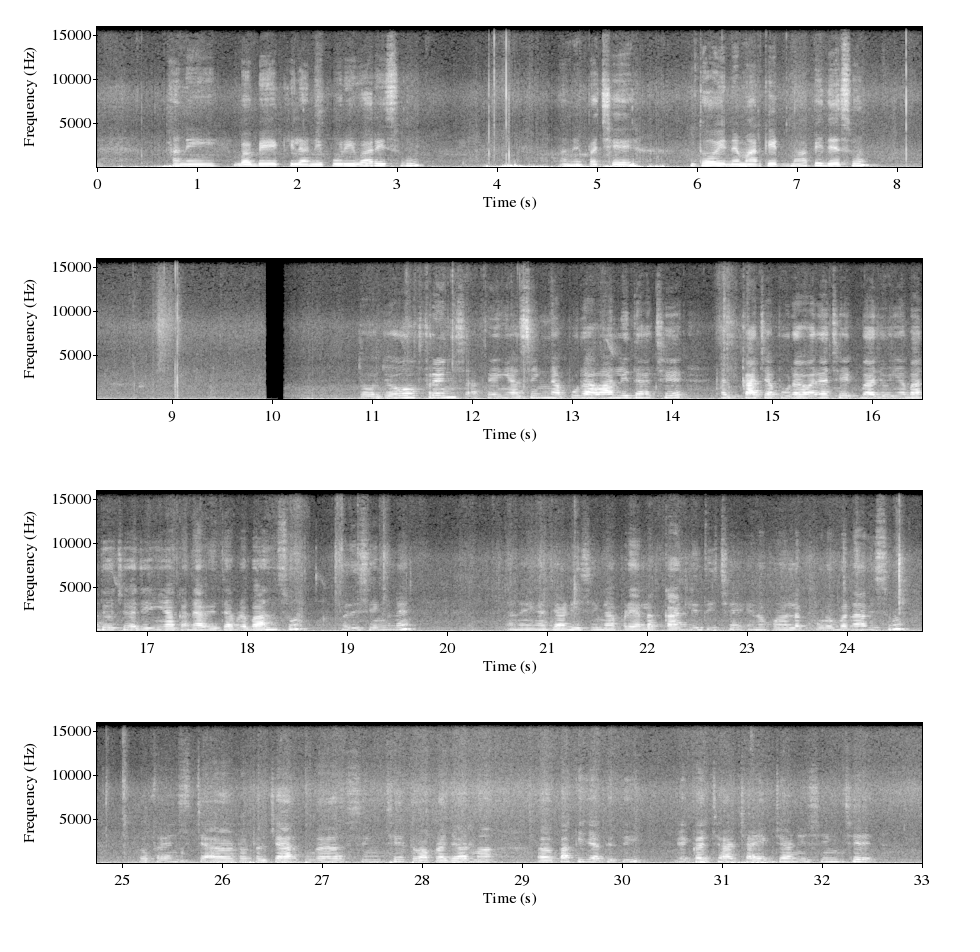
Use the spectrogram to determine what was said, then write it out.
આની બબે કિલાની પૂરી વારીશું અને પછી ધોઈને માર્કેટમાં આપી દેશું. તો જો ફ્રેન્ડ્સ આપણે અહીંયા સિંગના પૂરા વાર લીધા છે. હજી કાચા પૂરા વાર્યા છે. એક બાજુ અહીંયા બાંધ્યો છે. હજી અહીંયા કને આવી રીતે આપણે બાંધશું બધી સિંગને. અને અહીંયા જાડી સિંગ આપણે અલગ કાઢી લીધી છે. એનો પણ અલગ પૂરો બનાવીશું. તો ફ્રેન્ડ્સ ટોટલ ચાર પૂરા સિંગ છે. તો આપણા ઝાડમાં પાકી જતી હતી. એક જ ઝાડ છે એક ઝાડની સિંગ છે.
